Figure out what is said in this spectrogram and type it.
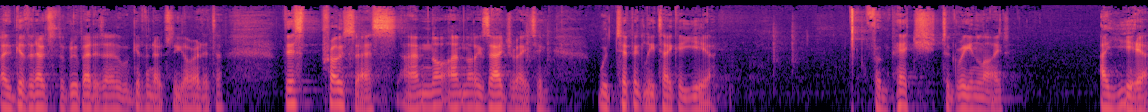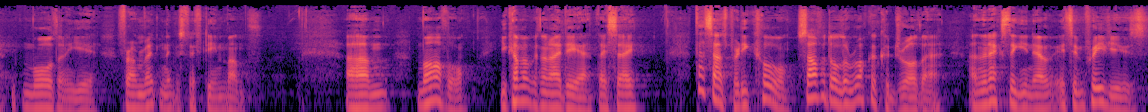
I'd give the notes to the group editor, who would give the notes to your editor. This process, I'm not, I'm not exaggerating, would typically take a year. From pitch to green light, a year, more than a year. For Unwritten, it was 15 months. Um, Marvel, you come up with an idea, they say, that sounds pretty cool. Salvador Larroca could draw that. And the next thing you know, it's in previews,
